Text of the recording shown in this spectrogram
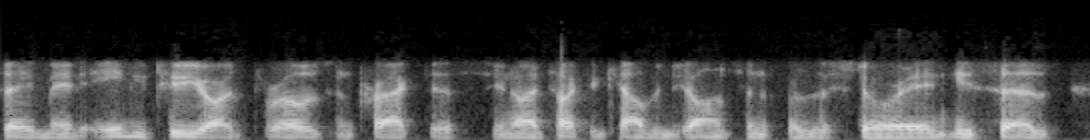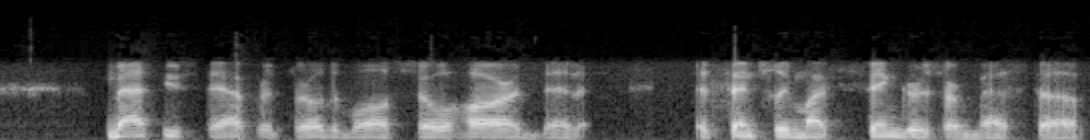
say made 82 yard throws in practice. You know, I talked to Calvin Johnson for this story, and he says Matthew Stafford throw the ball so hard that essentially my fingers are messed up.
